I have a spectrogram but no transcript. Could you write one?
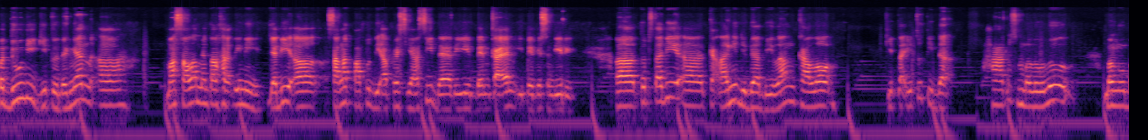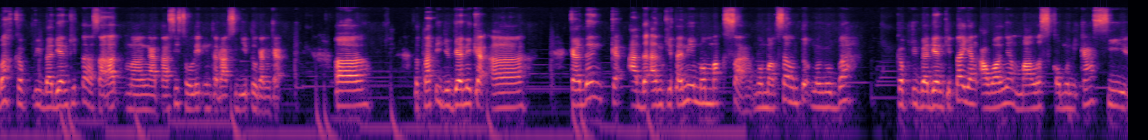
peduli gitu dengan uh, masalah mental health ini. Jadi uh, sangat patut diapresiasi dari BMKM IPB sendiri. Uh, terus tadi uh, Kak Langi juga bilang kalau kita itu tidak harus melulu mengubah kepribadian kita saat mengatasi sulit interaksi gitu kan Kak. Uh, tetapi juga nih Kak, uh, kadang keadaan kita ini memaksa, memaksa untuk mengubah kepribadian kita yang awalnya males komunikasi,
